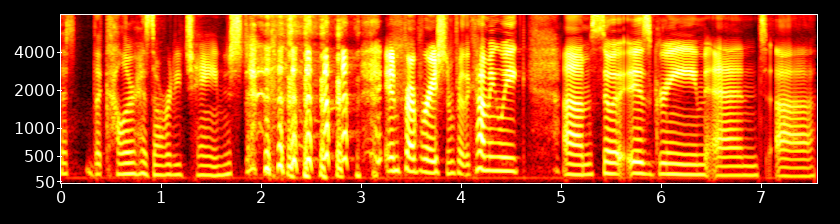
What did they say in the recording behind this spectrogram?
the the color has already changed in preparation for the coming week. Um, so it is green and uh,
